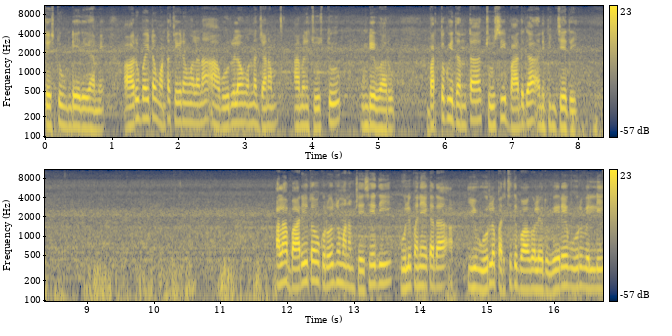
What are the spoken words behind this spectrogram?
చేస్తూ ఉండేది ఆమె. ఆరు బయట వంట చేయడం వలన ఆ ఊరిలో ఉన్న జనం ఆమెను చూస్తూ ఉండేవారు. భర్తకు ఇదంతా చూసి బాధగా అనిపించేది. అలా భార్యతో ఒకరోజు మనం చేసేది కూలి పనే కదా. ఈ ఊరిలో పరిస్థితి బాగోలేదు. వేరే ఊరు వెళ్ళి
